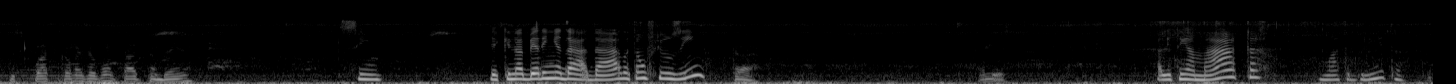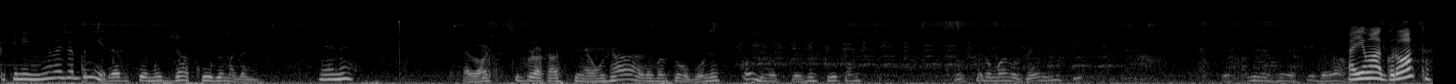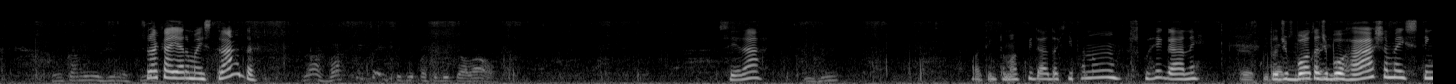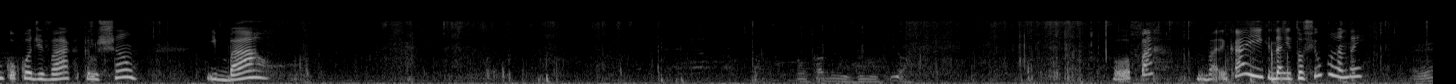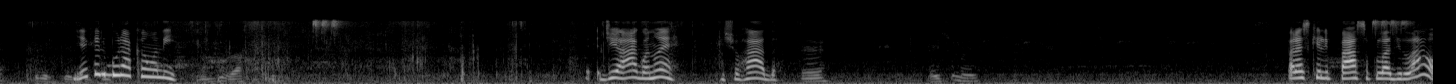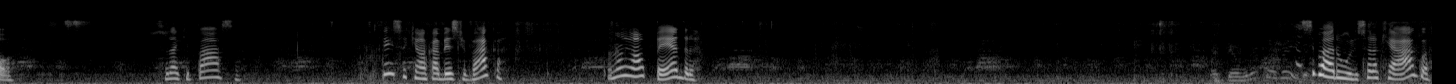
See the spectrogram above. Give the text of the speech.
Os patos ficar mais à vontade também, né? Sim. E aqui na beirinha da, da água tá um friozinho. Tá. Tá mesmo. Ali tem a mata. Uma mata bonita. Pequenininha, mas é bonita. Deve ter muito jacu, viu, Madalena? É, né? É lógico que se por acaso tinha um, já levantou o voo, já se escondeu, porque eles não ficam, né? Um ser humano velho não fica. Tem um caminhozinho aqui, bem, ó. Aí é uma grota. Tem um caminhozinho aqui. Será que aí era uma estrada? Não, que fez isso aqui pra subir pra lá, ó. Será? Uhum. Ó, tem que tomar cuidado aqui pra não escorregar, né? É, Tô de bota de borracha, mas tem cocô de vaca pelo chão. E barro. Tem um caminhozinho aqui, ó. Opa, não vai cair, que daí eu tô filmando, hein? É. E aquele buracão ali? Um buraco. É De água, não é? Enxurrada? É. É isso mesmo. Parece que ele passa pro lado de lá, ó. Será que passa? Que isso aqui? É uma cabeça de vaca? Não, é uma pedra. Mas tem alguma coisa aí. Esse barulho, será que é água?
